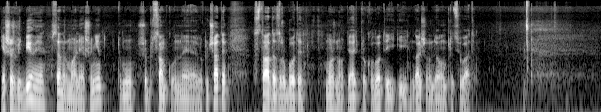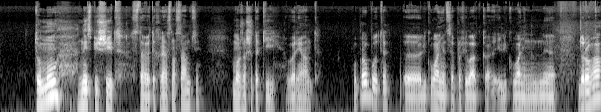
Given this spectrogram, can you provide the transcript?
Якщо ж відбігає, все нормально. Якщо ні, тому щоб самку не виключати стада з роботи, можна опять проколоти і далі буде вам працювати. Тому не спішіть ставити хрест на самці. Можна ще такий варіант попробувати. Е, Лікування це профілактика і лікування не, дорога.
